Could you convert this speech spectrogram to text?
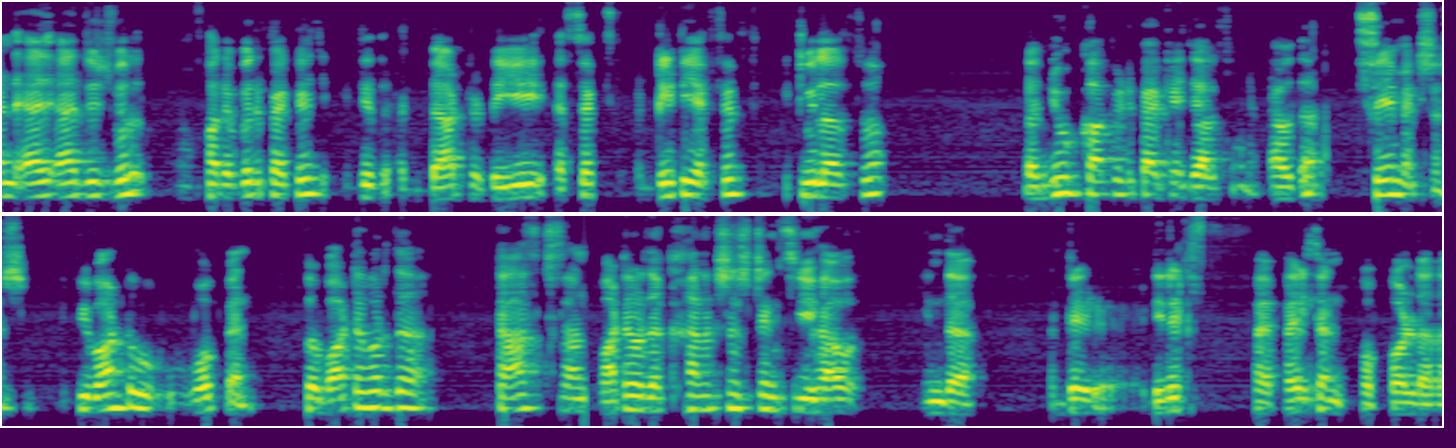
And as, as usual, for every package, it is dot .dsx dtxx. It will also the new copied package also have the same extension. If you want to open, so whatever the tasks and whatever the connection strings you have in the delete files and folder,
